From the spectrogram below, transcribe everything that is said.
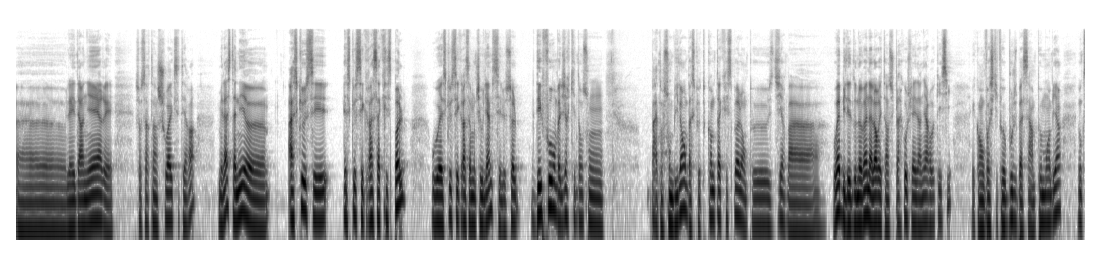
euh, l'année dernière et sur certains choix, etc. Mais là, cette année, est-ce que c'est est -ce c'est grâce à Chris Paul ou est-ce que c'est grâce à Monty Williams? C'est le seul défaut, on va dire, qui est dans son, bah, dans son bilan. Parce que comme tu as Chris Paul, on peut se dire, bah ouais, Billy Donovan alors était un super coach l'année dernière à OKC. Et quand on voit ce qu'il fait au Bulls, bah, c'est un peu moins bien. Donc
